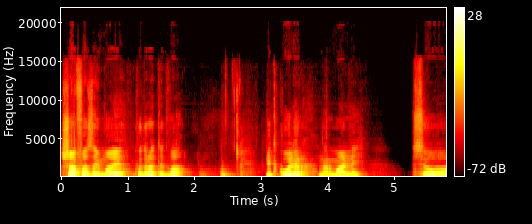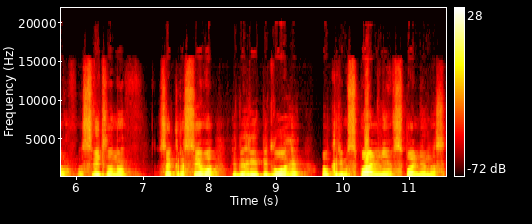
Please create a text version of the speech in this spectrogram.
шафа займає квадрати 2 під колір, нормальний, все освітлено, все красиво, підогрів підлоги, окрім спальні. В спальні у нас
